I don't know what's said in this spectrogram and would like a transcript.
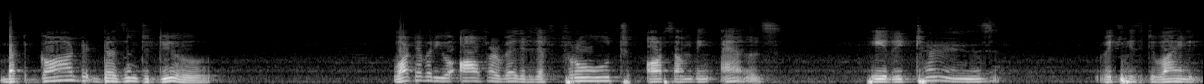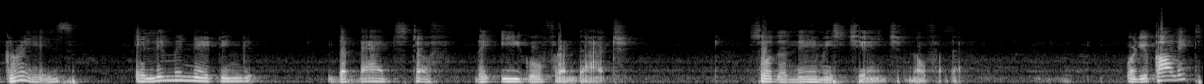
But God doesn't give whatever you offer whether it is a fruit or something else he returns with his divine grace eliminating the bad stuff the ego from that So the name is changed now for that. What do you call it?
